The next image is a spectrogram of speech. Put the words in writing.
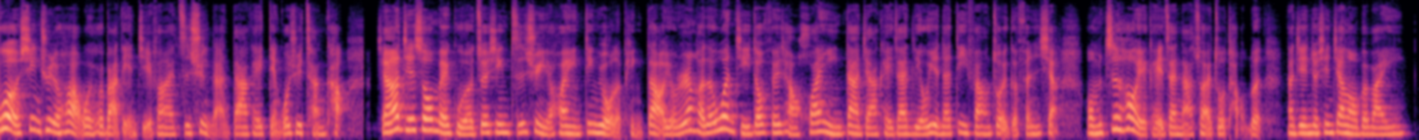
如果有兴趣的话，我也会把链接放在资讯栏，大家可以点过去参考。想要接收美股的最新资讯，也欢迎订阅我的频道。有任何的问题，都非常欢迎大家可以在留言的地方做一个分享，我们之后也可以再拿出来做讨论。那今天就先这样喽，拜拜。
